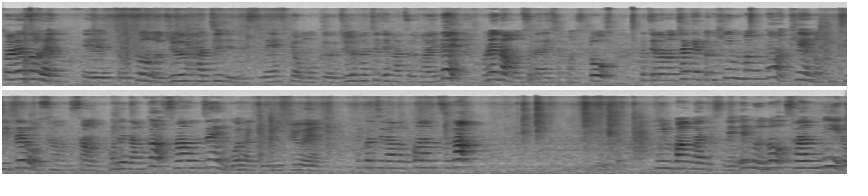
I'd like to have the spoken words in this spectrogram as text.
それぞれ、えー、と今日の18時ですね。今日木曜18時発売でお値段をお伝えしますと、こちらのジャケット品番が K の1033、お値段が3520円。でこちらのパンツが品番がですね M の3263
